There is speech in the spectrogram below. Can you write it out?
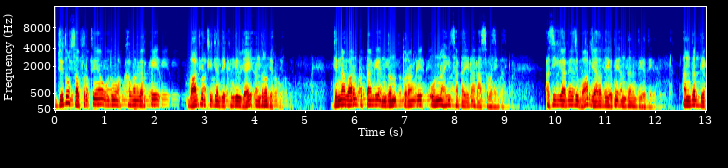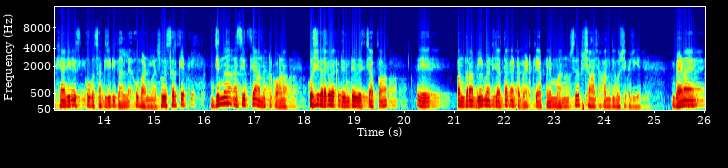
ਜਦੋਂ ਸਫ਼ਰ ਤੇ ਆ ਉਦੋਂ ਅੱਖਾਂ ਬੰਦ ਕਰਕੇ ਬਾਹਰਲੀਆਂ ਚੀਜ਼ਾਂ ਦੇਖਣ ਦੀ ਬਜਾਏ ਅੰਦਰੋਂ ਦੇਖੋ। ਜਿੰਨਾ ਬਾਹਰੋਂ ਟੁੱਟਾਂਗੇ ਅੰਦਰ ਨੂੰ ਤੁਰਾਂਗੇ ਓਨਾ ਹੀ ਸਾਡਾ ਜਿਹੜਾ ਰਸ ਬਣੇਗਾ। ਅਸੀਂ ਕੀ ਕਰਦੇ ਹਾਂ ਅਸੀਂ ਬਾਹਰ ਜ਼ਿਆਦਾ ਦੇਖਦੇ ਹਾਂ ਅੰਦਰ ਨਹੀਂ ਦੇਖਦੇ। ਅੰਦਰ ਦੇਖਿਆ ਜਿਹੜੀ ਉਹ ਸਾਡੀ ਜਿਹੜੀ ਗੱਲ ਹੈ, ਉਹ ਬਣਨੀ ਹੈ। ਸੋ ਇਸ ਕਰਕੇ ਜਿੰਨਾ ਅਸੀਂ ਧਿਆਨ ਨੂੰ ਟਿਕਾਉਣਾ, ਕੋਸ਼ਿਸ਼ ਕਰਿਆ ਕਰੋ ਇੱਕ ਦਿਨ ਦੇ ਵਿੱਚ ਆਪਾਂ ਇਹ 15 20 ਮਿੰਟ ਜਾਂ ਅੱਧਾ ਘੰਟਾ ਬੈਠ ਕੇ ਆਪਣੇ ਮਨ ਨੂੰ ਸਿਰਫ ਸ਼ਾਂਤ ਕਰਨ ਦੀ ਕੋਸ਼ਿਸ਼ ਕਰੀਏ। ਬਹਿਣਾ ਹੈ,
